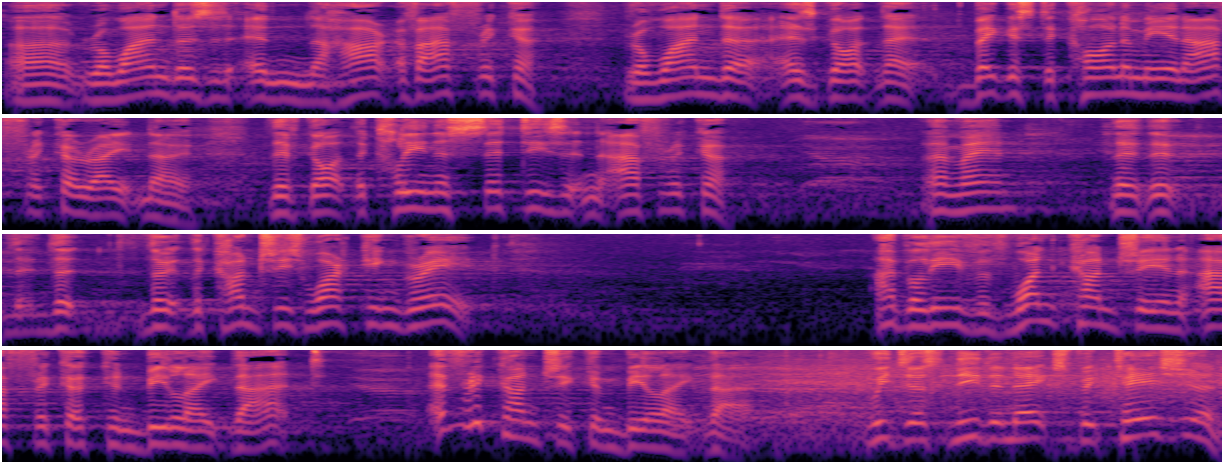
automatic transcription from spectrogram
Uh, Rwanda's in the heart of Africa. Rwanda has got the biggest economy in Africa right now. They've got the cleanest cities in Africa. Amen. The, the, the, the, the country's working great. I believe if one country in Africa can be like that, every country can be like that. We just need an expectation.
